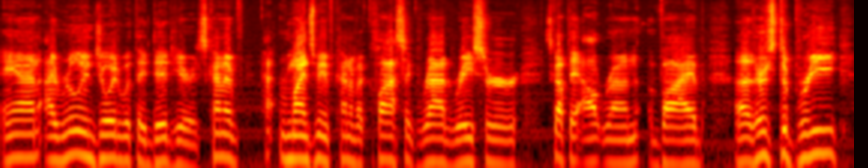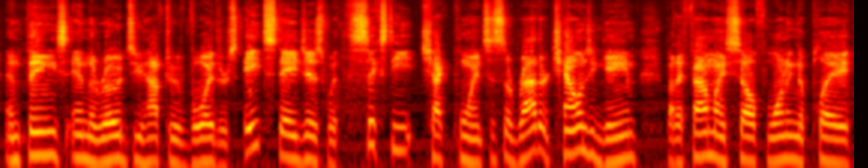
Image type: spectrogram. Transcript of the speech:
and I really enjoyed what they did here. It's kind of reminds me of kind of a classic rad racer. It's got the outrun vibe. Uh, there's debris and things in the roads you have to avoid. There's eight stages with 60 checkpoints. This is a rather challenging game, but I found myself wanting to play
